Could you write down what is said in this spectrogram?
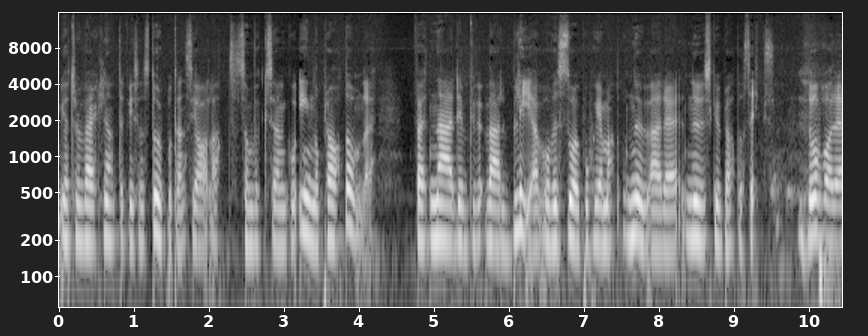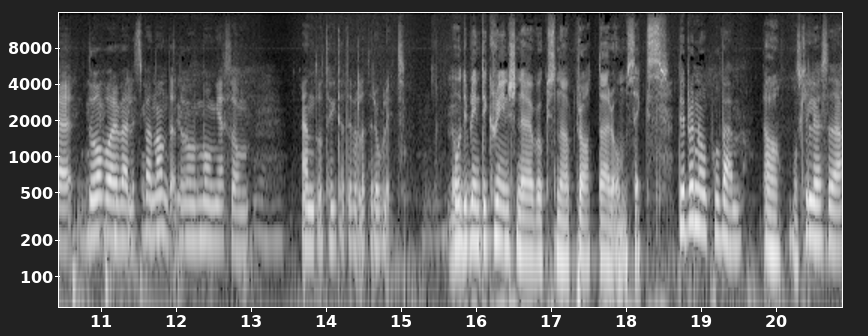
jag tror verkligen att det finns en stor potential att som vuxen gå in och prata om det. För att när det väl blev och vi såg på schemat och nu är det, nu ska vi prata sex. Då var det, då var det väldigt spännande. Det var många som ändå tyckte att det var lite roligt. Och det blir inte cringe när vuxna pratar om sex. Det beror nog på vem, Ja, okej. skulle jag säga.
